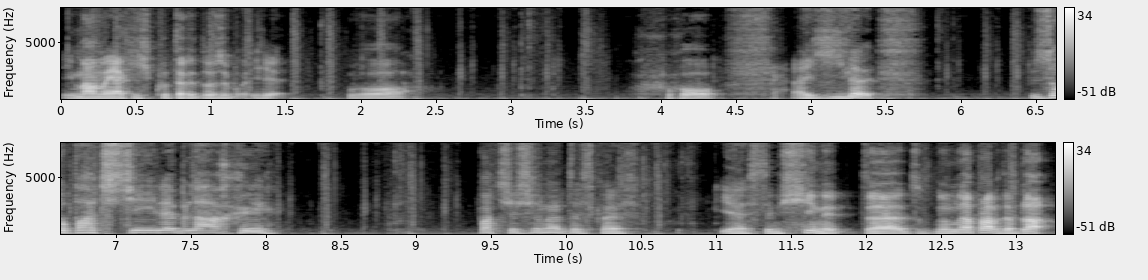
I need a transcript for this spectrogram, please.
I mamy jakiś kuter żybo... Je... Ło. Ło. Ej, ile... Zobaczcie ile blachy. Patrzcie się na dyska jest. Jestem siny. To, no naprawdę bla...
